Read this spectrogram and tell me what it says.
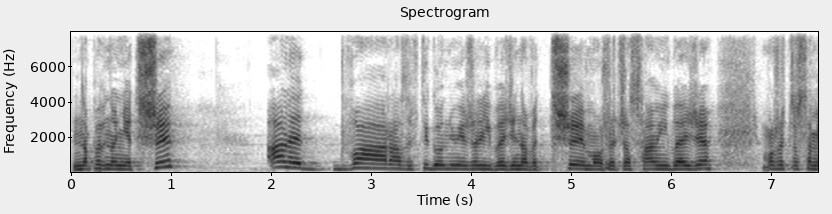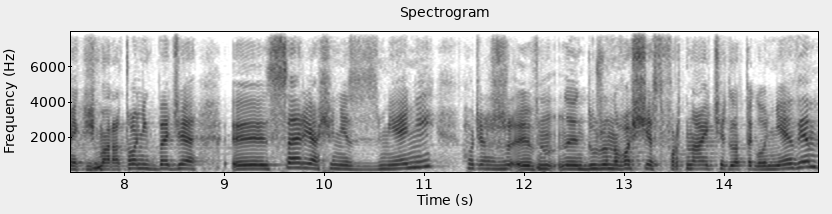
na pewno nie 3, ale dwa razy w tygodniu, jeżeli będzie nawet trzy, może czasami będzie, może czasami jakiś maratonik będzie. Yy, seria się nie zmieni, chociaż w, yy, dużo nowości jest w Fortnite, dlatego nie wiem,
